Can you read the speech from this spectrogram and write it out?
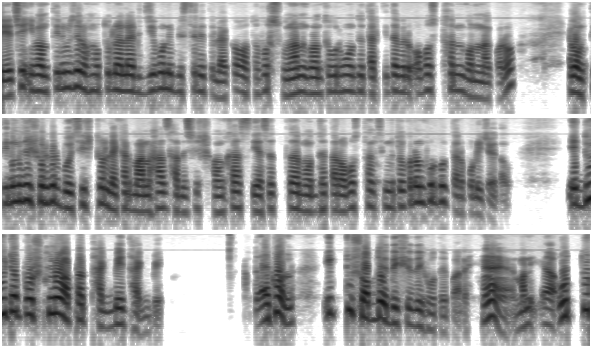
দিয়েছি। ইমাম তিরমিজি রহমাতুল্লাহ আলাইহির জীবনী বিস্তারিত লেখা অথবা সুনান গ্রন্থগুলোর মধ্যে তার কিতাবের অবস্থান বর্ণনা করো এবং তিরমিজি শরীফের বৈশিষ্ট্য, লেখার মানহাজ, হাদিসের সংখ্যা, সিয়াসতের মধ্যে তার অবস্থান চিহ্নিতকরণ পূর্বক তার পরিচয় দাও। এই দুইটা প্রশ্ন আপনার থাকবেই থাকবে। এখন একটু শব্দ এদিক সেদিক হতে পারে। হ্যাঁ? মানে উত্তর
